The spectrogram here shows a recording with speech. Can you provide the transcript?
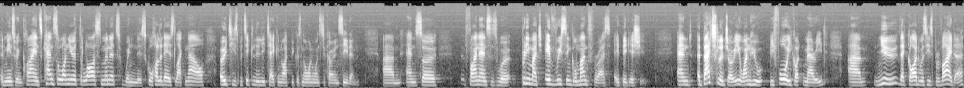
it means when clients cancel on you at the last minute, when there's school holidays like now, OT is particularly taken out because no one wants to go and see them. Um, and so finances were pretty much every single month for us a big issue. And a bachelor Joey, one who before he got married, um, knew that God was his provider,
